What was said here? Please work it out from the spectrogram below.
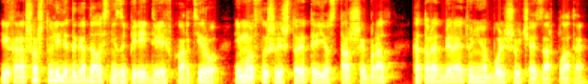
И хорошо, что Лиля догадалась не запереть дверь в квартиру, и мы услышали, что это ее старший брат, который отбирает у нее большую часть зарплаты.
